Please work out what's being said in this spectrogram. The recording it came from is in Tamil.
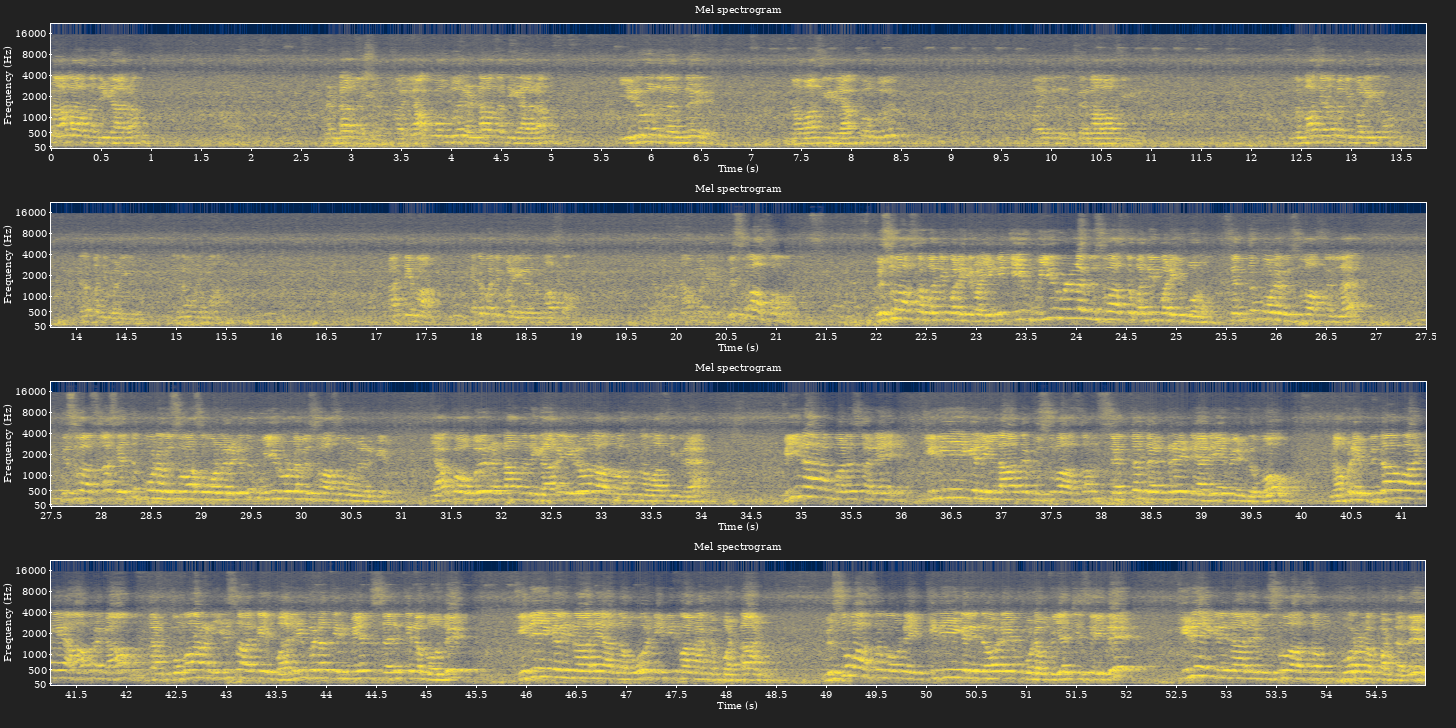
நாலாவது அதிகாரம். ரெண்டாவது யாக்கோபு ரெண்டாவது அதிகாரம். இருபதுல இருந்து நான் வாசிக்கிறேன். யாக்கோபு பைபிள் நான் வாசிக்கிறேன். இந்த மாசம் எதை பத்தி படிக்கிறோம்? எதை பத்தி படிக்கிறோம்? என்ன பண்ணுமா சாத்தியமா? எதை பத்தி படிக்கிறோம் இந்த மாசம் நான் படிக்கிறேன். விசுவாசம். விசுவாசத்தை பத்தி படிக்கிறோம். இன்னைக்கு உயிருள்ள விசுவாசத்தை பத்தி படிக்க போறோம். செத்து போன விசுவாசம் இல்லை. விசுவாசத்துல செத்து போன விசுவாசம் ஒண்ணு இருக்குது உயிருள்ள விசுவாசம் ஒண்ணு இருக்கு. யாக்கோபு இரண்டாவது அதிகாரம் இருபதாவது வசனம் வாசிக்கிறேன். வீணான மனுஷனே கிரியைகள் இல்லாத விசுவாசம் செத்ததென்று நீ அறிய வேண்டுமோ? நம்முடைய பிதாவாகிய ஆபரகாம் தன் குமாரன் ஈசாக்கை பலிபீடத்தின் மேல் செலுத்தின போது கிரியைகளினாலே அல்லவோ நீதிமானாக்கப்பட்டான். விசுவாசம் அவனுடைய கிரியைகளினோட கூட முயற்சி செய்து கிரியைகளினாலே விசுவாசம் பூரணப்பட்டது.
